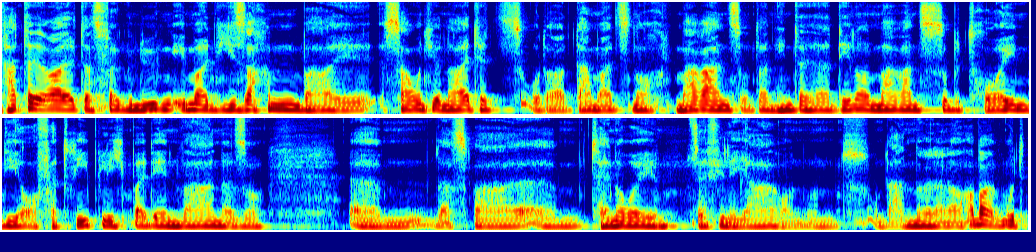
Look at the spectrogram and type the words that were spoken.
hatte halt das Vergnügen, immer die Sachen bei Sound United oder damals noch Marans und dann hinterher Denon Marans zu betreuen, die auch vertrieblich bei denen waren. Also ähm, das war ähm, Tenoy sehr viele Jahre und, und, und andere dann auch. Aber gut,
